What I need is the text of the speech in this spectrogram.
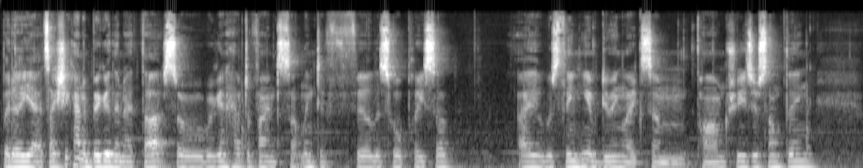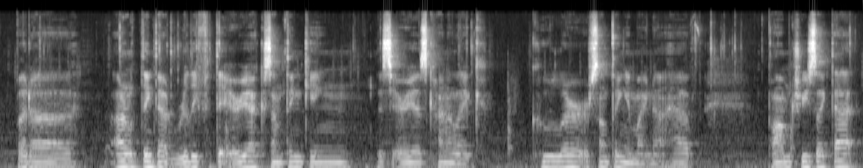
But uh, yeah, it's actually kind of bigger than I thought, so we're gonna have to find something to fill this whole place up. I was thinking of doing like some palm trees or something, but uh, I don't think that would really fit the area because I'm thinking this area is kind of like cooler or something. It might not have palm trees like that.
